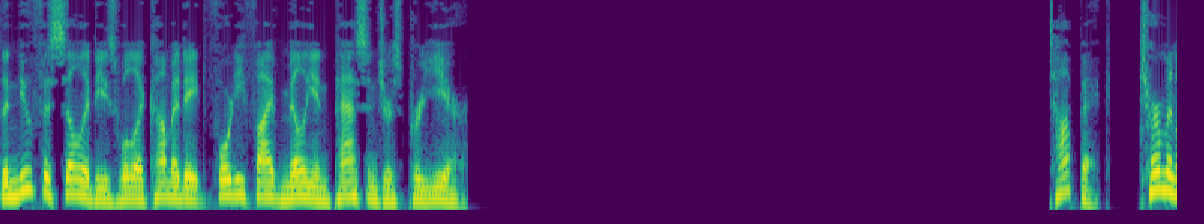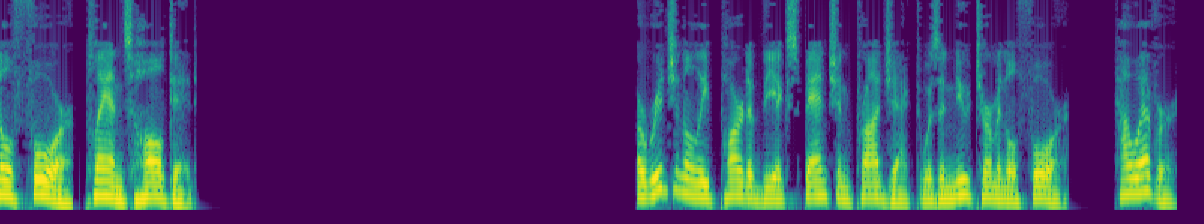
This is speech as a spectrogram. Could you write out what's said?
The new facilities will accommodate 45 million passengers per year. Topic: Terminal 4 plans halted. Originally part of the expansion project was a new Terminal 4. However,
